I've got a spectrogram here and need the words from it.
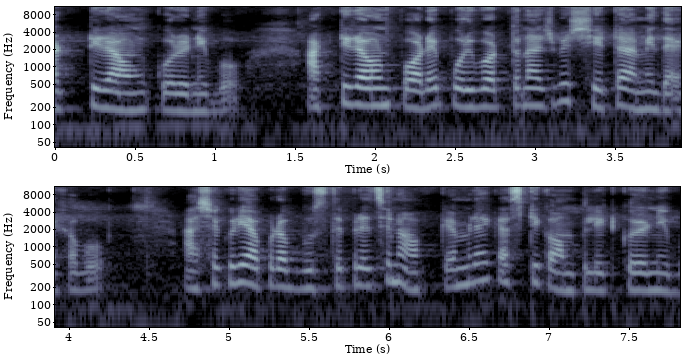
আটটি রাউন্ড করে নিব। আটটি রাউন্ড পরে পরিবর্তন আসবে, সেটা আমি দেখাবো। আশা করি আপনারা বুঝতে পেরেছেন অফ ক্যামেরায় কাজটি কমপ্লিট করে নিব।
